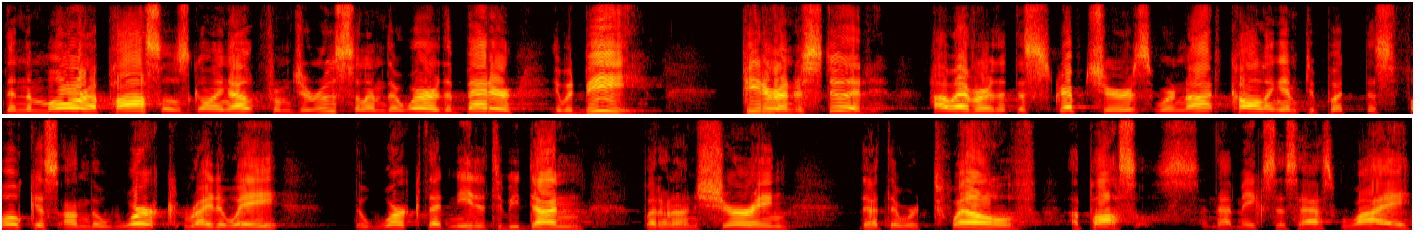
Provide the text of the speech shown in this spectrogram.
then the more apostles going out from Jerusalem there were, the better it would be. Peter understood however, that the scriptures were not calling him to put this focus on the work right away, the work that needed to be done, but on ensuring that there were 12 apostles. And that makes us ask why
